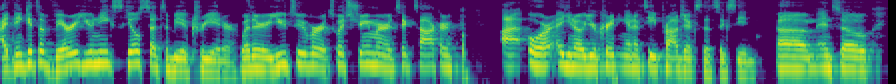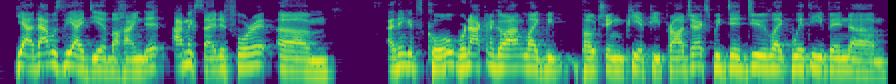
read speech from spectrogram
I think it's a very unique skill set to be a creator, whether you're a YouTuber, a Twitch streamer, a TikToker, uh, or you know you're creating NFT projects that succeed. Um, and so, yeah, that was the idea behind it. I'm excited for it. Um, I think it's cool. We're not going to go out and like be poaching PFP projects. We did do like with even um,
